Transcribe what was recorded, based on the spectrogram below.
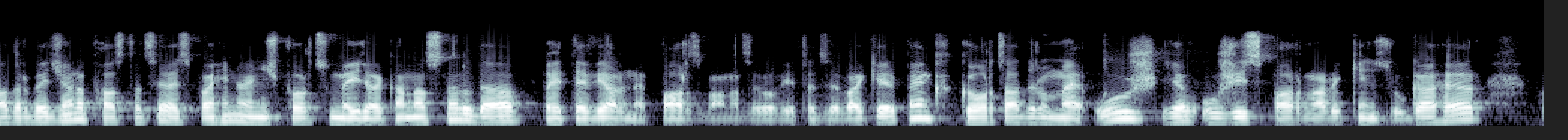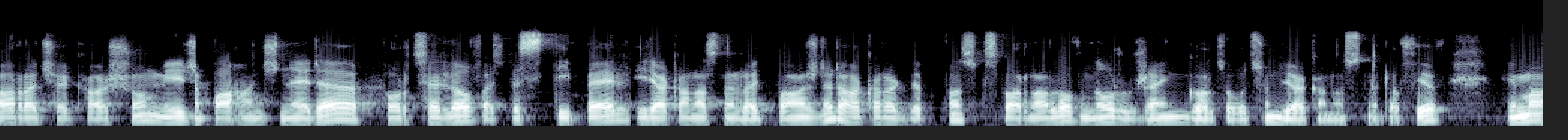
Ադրբեջանը փաստացի այս պահին այնինչ փորձում է իրականացնել դա հետեւյալն է པարզ բանաձևով եթե ձևակերպենք. Գործադրում է ուժ եւ ուժի սպառնալիքին զուգահեռ error առաջ է քաշում իր պահանջները, փորձելով այսպես ստիպել իրականացնել այդ պահանջները հակառակ դեպքում սպառնալով նոր ուժային գործողություն իրականացնելով։ Եվ հիմա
